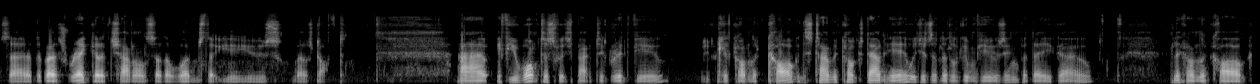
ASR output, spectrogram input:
So the most regular channels are the ones that you use most often. Uh, if you want to switch back to grid view, you click on the cog. This time the cog's down here, which is a little confusing, but there you go. Click on the cog,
